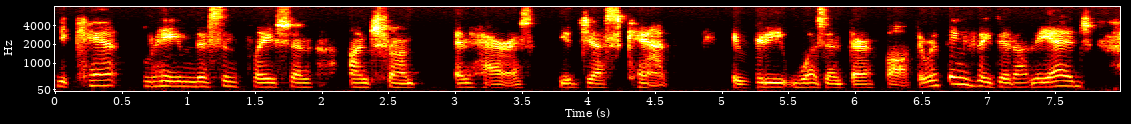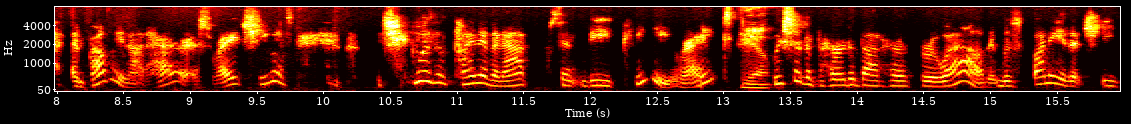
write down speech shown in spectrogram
you can't blame this inflation on Trump and Harris. You just can't. It really wasn't their fault. There were things they did on the edge, and probably not Harris, right? She was, she was a kind of an absent VP, right? Yeah. We should have heard about her throughout. It was funny that she,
